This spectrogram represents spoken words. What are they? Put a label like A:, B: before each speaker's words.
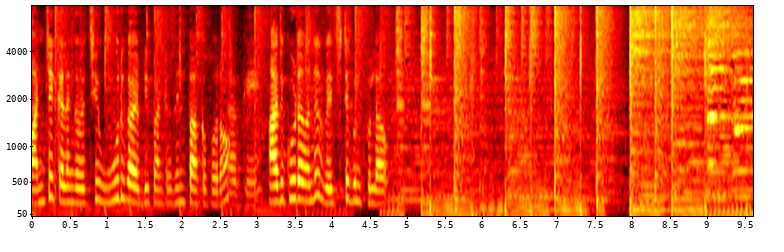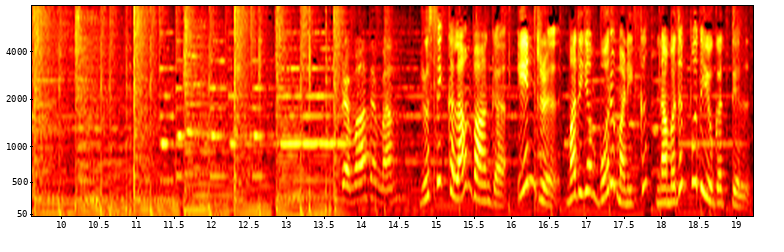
A: மஞ்சள் கிழங்கு வச்சு ஊறுகாய் எப்படி பண்றதுன்னு பார்க்க போறோம்.
B: ஓகே.
A: அது கூட வந்து வெஜிடபிள் புலாவ்.
B: பிரமாதம் மேம்
C: ருசிக்கலாம் வாங்க. இன்று மதியம் ஒரு மணிக்கு நமது புதியுகத்தில்.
